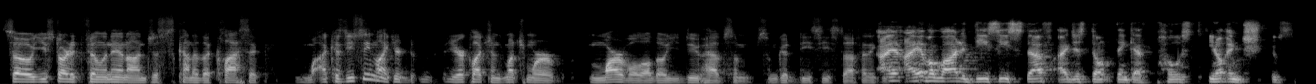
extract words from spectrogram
So you started filling in on just kind of the classic uh, because you seem like your your collection is much more marvel although you do have some some good dc stuff. I think I, I have a lot of dc stuff. I just don't think i've posted you know and it was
